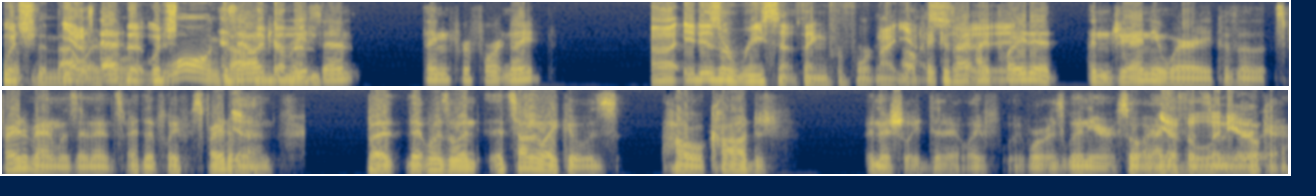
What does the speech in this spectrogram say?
Which been that yeah, way that, for which, a long time. Is that like a recent thing for Fortnite? Uh, it is a recent thing for Fortnite. Yes. Okay, because uh, I, I, played it in January because Spider Man was in it, so I had to play for Spider Man. Yeah. But that was when it sounded like it was how COD initially did it, like where it was linear. So I yeah, guess the linear. Okay.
